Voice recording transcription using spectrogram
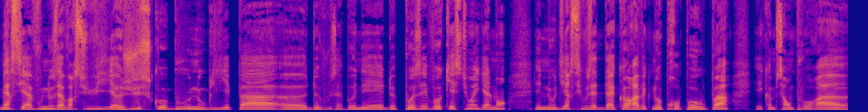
Merci à vous de nous avoir suivis euh, jusqu'au bout. N'oubliez pas de vous abonner, de poser vos questions également et de nous dire si vous êtes d'accord avec nos propos ou pas. Et comme ça, on pourra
